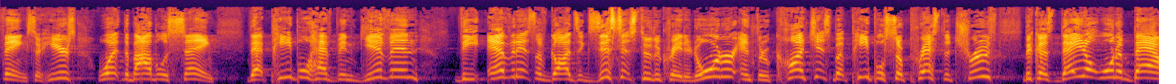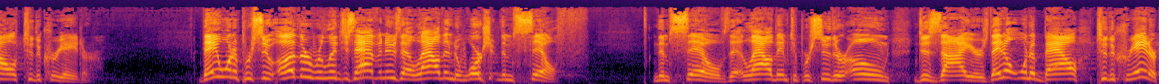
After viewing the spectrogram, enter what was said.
things. So here's what the Bible is saying that people have been given the evidence of God's existence through the created order and through conscience, but people suppress the truth because they don't want to bow to the Creator. They want to pursue other religious avenues that allow them to worship themselves themselves, that allow them to pursue their own desires. They don't want to bow to the Creator.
